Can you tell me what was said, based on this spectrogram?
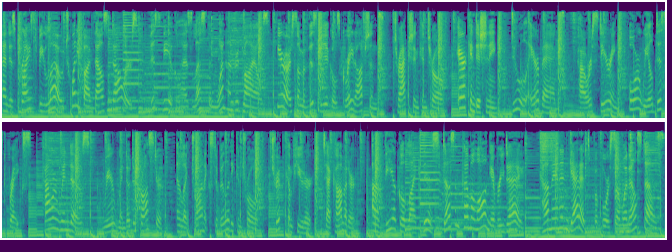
and is priced below $25,000. This vehicle has less than 100 miles. Here are some of this vehicle's great options. Traction control, air conditioning, dual airbags, power steering, four-wheel disc brakes, power windows, rear window defroster, electronic stability control, trip computer, tachometer. A vehicle like this doesn't come along every day. Come in and get it before someone else does.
